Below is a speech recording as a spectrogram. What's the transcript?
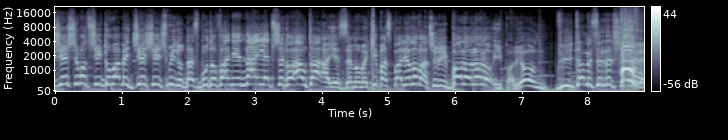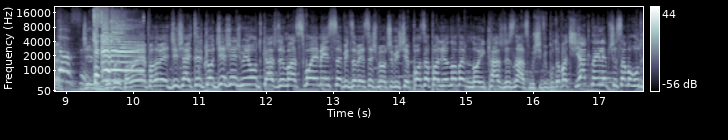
dzisiejszym odcinku mamy 10 minut na zbudowanie najlepszego auta, a jest ze mną ekipa spalionowa, czyli Bolo, Lolo i Palion. Witamy serdecznie! Dzień dobry panowie, panowie, dzisiaj tylko 10 minut, każdy ma swoje miejsce, widzowie jesteśmy oczywiście poza palionowem, no i każdy z nas musi wybudować jak najlepszy samochód,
